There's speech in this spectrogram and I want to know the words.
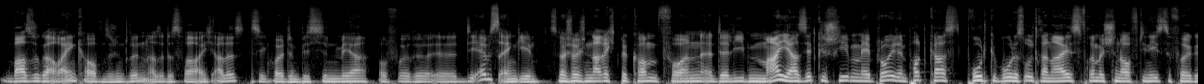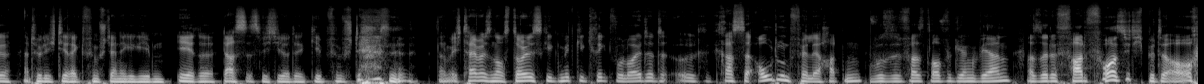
war sogar auch einkaufen zwischendrin. Also das war eigentlich alles. Deswegen heute ein bisschen mehr auf eure äh, DMs eingehen. Zum Beispiel habe eine Nachricht bekommen von äh, der lieben Maya. Sie hat geschrieben, hey Bro, den Podcast Brotgebot ist ultra nice. Freue mich schon auf die nächste Folge. Natürlich direkt 5 Sterne gegeben. Ehre, das ist wichtig, Leute. Gebt 5 Sterne. Dann habe ich teilweise noch Stories mitgekriegt, wo Leute krasse Autounfälle hatten, wo sie fast draufgegangen wären. Also Leute, fahrt vorsichtig bitte auch.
